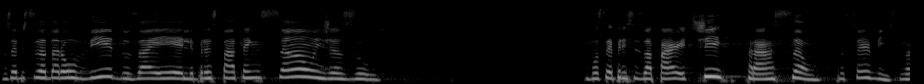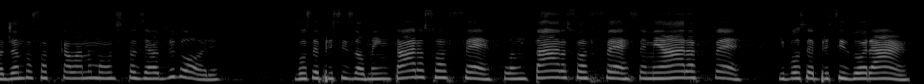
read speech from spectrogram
Você precisa dar ouvidos a Ele, prestar atenção em Jesus você precisa partir para a ação, para o serviço. Não adianta só ficar lá no monte extasiado de glória. Você precisa aumentar a sua fé, plantar a sua fé, semear a fé. E você precisa orar.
